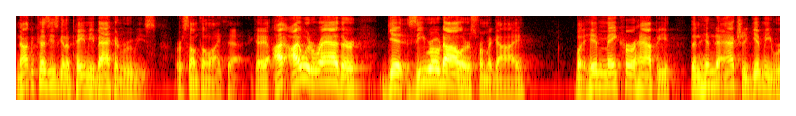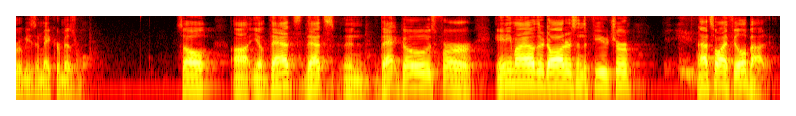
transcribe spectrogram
Not because he's going to pay me back in rubies or something like that. Okay, I, I would rather get zero dollars from a guy, but him make her happy than him to actually give me rubies and make her miserable. So uh, you know, that's, that's, and that goes for any of my other daughters in the future. That's how I feel about it.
